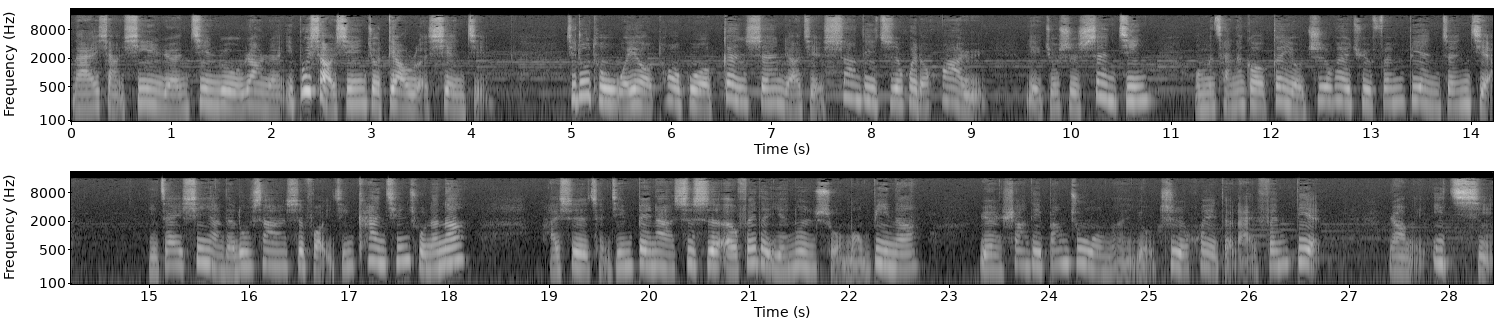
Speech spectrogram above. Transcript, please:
来想吸引人进入，让人一不小心就掉入了陷阱。基督徒唯有透过更深了解上帝智慧的话语。也就是圣经，我们才能够更有智慧去分辨真假。你在信仰的路上是否已经看清楚了呢？还是曾经被那似是而非的言论所蒙蔽呢？愿上帝帮助我们有智慧的来分辨。让我们一起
